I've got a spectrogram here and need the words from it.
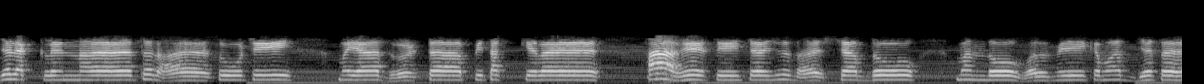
जलक्लिन्न तदा सूचि मया दृष्टा पितः किल आहेति च श्रुतः शब्दो मन्दो वल्मीकमध्यतः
